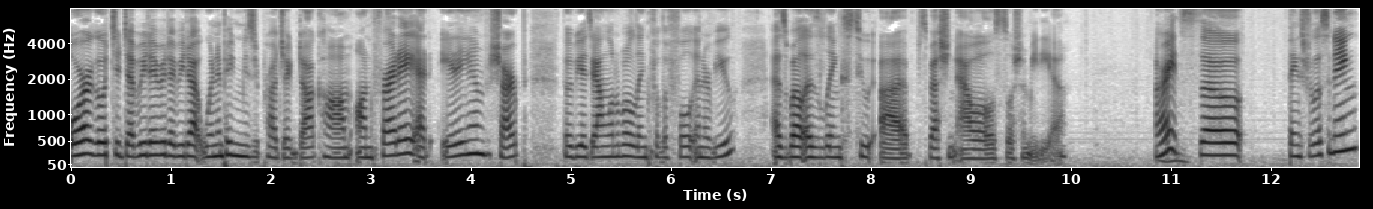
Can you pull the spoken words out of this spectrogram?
or go to www.winnipegmusicproject.com on Friday at 8 a.m. sharp. There'll be a downloadable link for the full interview, as well as links to uh, Sebastian Owl's social media. All right, so thanks for listening.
